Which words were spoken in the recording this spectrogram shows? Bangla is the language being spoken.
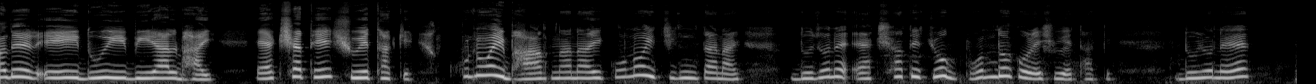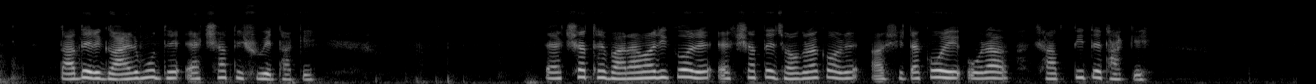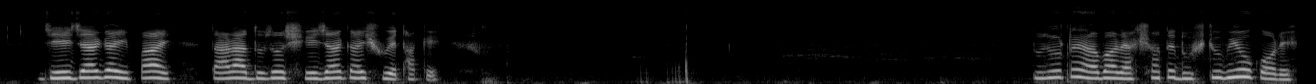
আমাদের এই দুই বিড়াল ভাই একসাথে শুয়ে থাকে। কোনোই ভাবনা নাই, কোনোই চিন্তা নাই। দুজনে একসাথে চোখ বন্ধ করে শুয়ে থাকে। দুজনে তাদের গায়ের মধ্যে একসাথে শুয়ে থাকে। একসাথে বাড়াবাড়ি করে, একসাথে ঝগড়া করে, আর সেটা করে ওরা শান্তিতে থাকে। যে জায়গায় পায় তারা দুজন সে জায়গায় শুয়ে থাকে। দুজনে আবার একসাথে দুষ্টুমিও করে।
